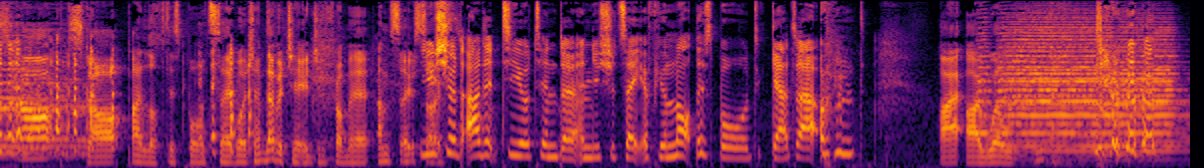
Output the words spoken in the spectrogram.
stop! Stop! I love this board so much. I'm never changing from it. I'm so sorry. You should add it to your Tinder, and you should say, "If you're not this bored, get out." I, I will.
